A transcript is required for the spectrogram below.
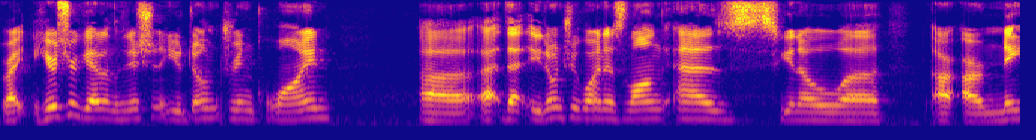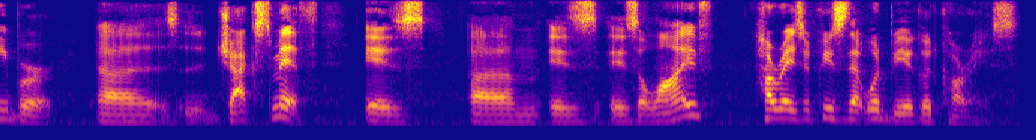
right? Here's your get on the condition that you don't drink wine. Uh, uh, that you don't drink wine as long as you know uh, our, our, neighbor uh, Jack Smith is um, is is alive. Harez increases that would be a good kares.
